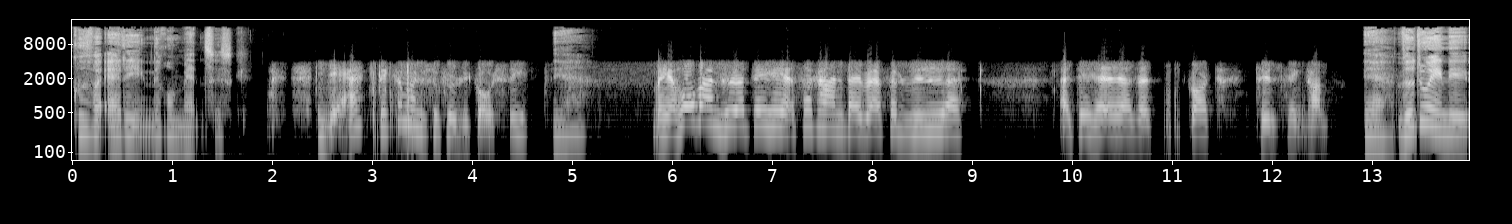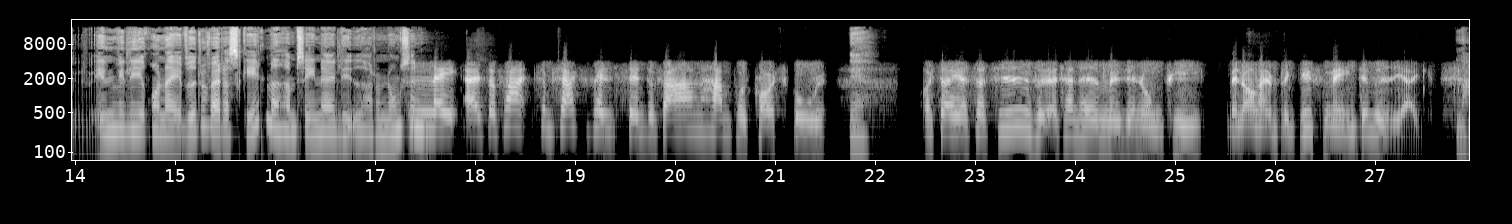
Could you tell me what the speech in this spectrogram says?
gud, hvor er det egentlig romantisk. Ja, det kan man selvfølgelig godt sige. Ja. Men jeg håber, han hører det her, så kan han da i hvert fald vide, at, at det havde jeg da godt tiltænkt ham. Ja. Ved du egentlig, inden vi lige runder af, ved du, hvad der skete med ham senere i livet? Har du nogensinde... Nej, altså far, som sagt sendte faren ham på kostskole. Ja. Og så har jeg så siden hørt, at han havde mødt en ung pige. Men om han blev gift med en, det ved jeg ikke. Nej.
